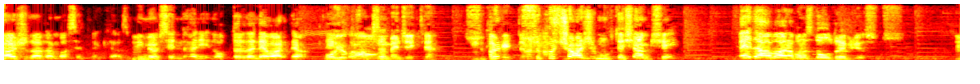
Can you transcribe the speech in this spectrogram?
Supercharger'lardan bahsetmek lazım. Hı. Bilmiyorum senin hani notlarında ne var ne, O yok ama onu bence ekle. Super, lazım. supercharger muhteşem bir şey. Bedava arabanızı doldurabiliyorsunuz. Hı.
